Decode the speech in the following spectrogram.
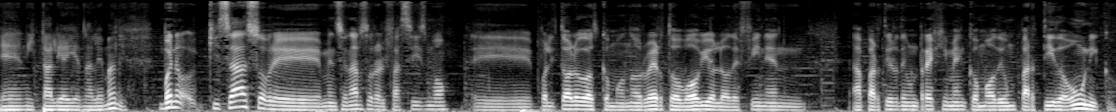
en Italia y en Alemania. Bueno, quizás sobre mencionar sobre el fascismo, eh, politólogos como Norberto Bobbio lo definen a partir de un régimen como de un partido único,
